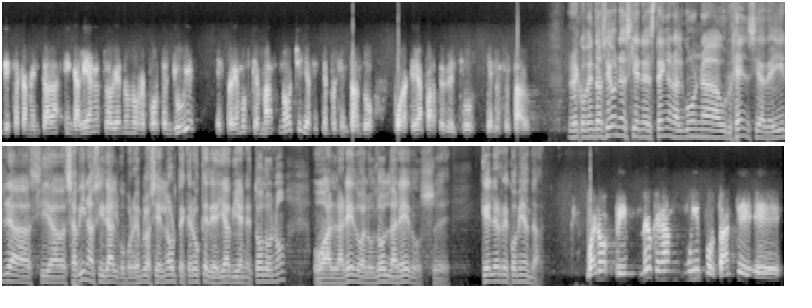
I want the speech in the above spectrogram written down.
destacamentada en Galeana todavía no nos reportan lluvias. Esperemos que más noche ya se estén presentando por aquella parte del sur de nuestro estado Recomendaciones quienes tengan alguna urgencia de ir hacia Sabinas Hidalgo, por ejemplo, hacia el norte, creo que de allá viene todo, ¿no? O al Laredo, a los dos Laredos. Eh, ¿Qué les recomienda? Bueno, primero que era muy importante, eh,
